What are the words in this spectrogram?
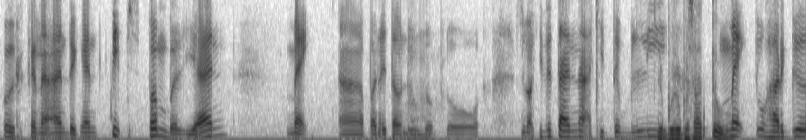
berkenaan dengan tips pembelian Mac uh, pada tahun hmm. 2020 sebab kita tak nak kita beli 2021 Mac tu harga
